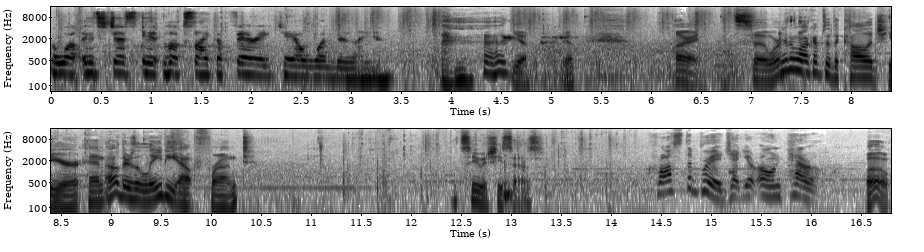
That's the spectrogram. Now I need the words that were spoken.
well, it's just, it looks like a fairy tale wonderland. yeah, yeah. All right, so we're gonna walk up to the college here, and oh, there's a lady out front. Let's see what she says. Cross the bridge at your own peril. Whoa.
